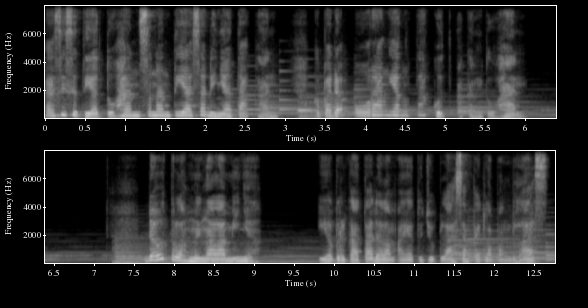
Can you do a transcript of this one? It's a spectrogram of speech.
kasih setia Tuhan senantiasa dinyatakan kepada orang yang takut akan Tuhan. Daud telah mengalaminya. Ia berkata dalam ayat 17 sampai 18,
